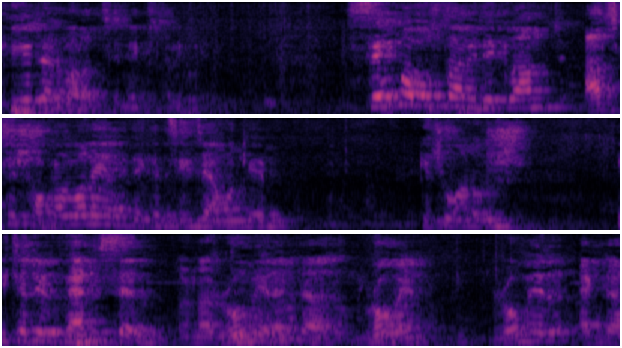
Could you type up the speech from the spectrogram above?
থিয়েটার বাড়াচ্ছে নেক্সট উইকে সেম অবস্থা আমি দেখলাম, আজকে সকালবেলায় আমি দেখেছি যে আমাকে কিছু মানুষ ইটালির ভ্যানিসের রোমের একটা, রোমের রোমের একটা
